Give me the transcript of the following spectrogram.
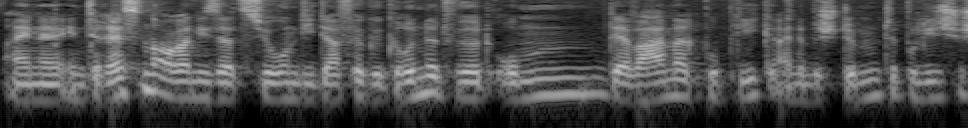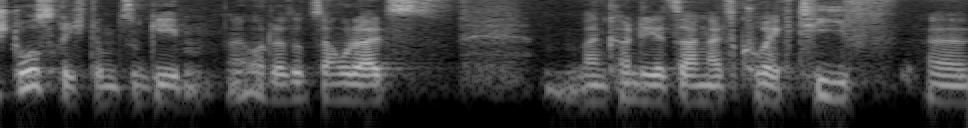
eine Interessenorganisation, die dafür gegründet wird, um der Weimarer Republik eine bestimmte politische Stoßrichtung zu geben ne, oder sozusagen oder als man könnte jetzt sagen als Korrektiv äh,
